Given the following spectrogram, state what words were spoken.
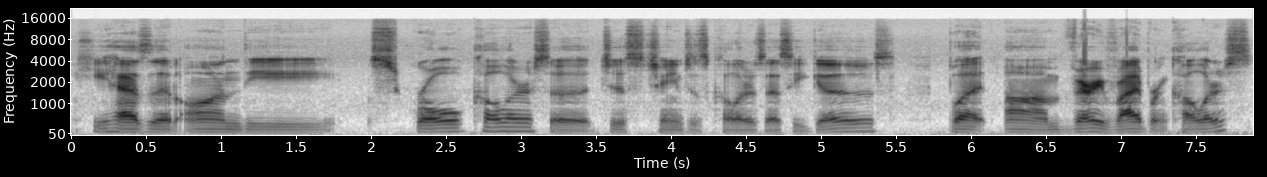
He has it on the scroll color, so it just changes colors as he goes. But um, very vibrant colors.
